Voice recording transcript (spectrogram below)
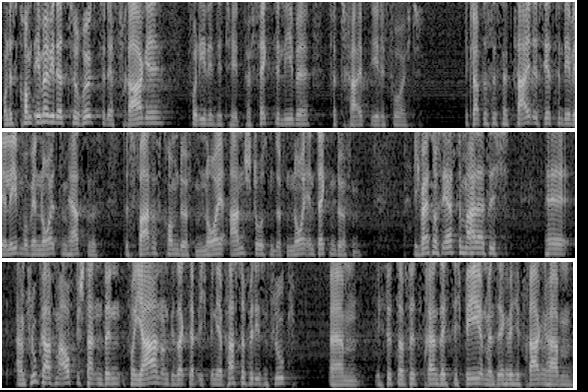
Und es kommt immer wieder zurück zu der Frage von Identität. Perfekte Liebe vertreibt jede Furcht. Ich glaube, dass es eine Zeit ist jetzt, in der wir leben, wo wir neu zum Herzen des, des Vaters kommen dürfen, neu anstoßen dürfen, neu entdecken dürfen. Ich weiß noch das erste Mal, als ich äh, am Flughafen aufgestanden bin vor Jahren und gesagt habe, ich bin ja Pastor für diesen Flug. Ähm, ich sitze auf Sitz 63b und wenn Sie irgendwelche Fragen haben.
